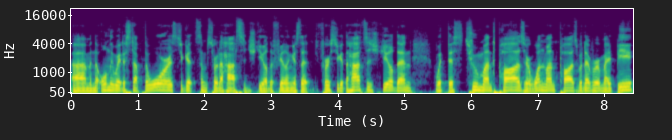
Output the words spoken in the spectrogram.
Um, and the only way to stop the war is to get some sort of hostage deal. The feeling is that first you get the hostage deal, then with this two month pause or one month pause, whatever it might be,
